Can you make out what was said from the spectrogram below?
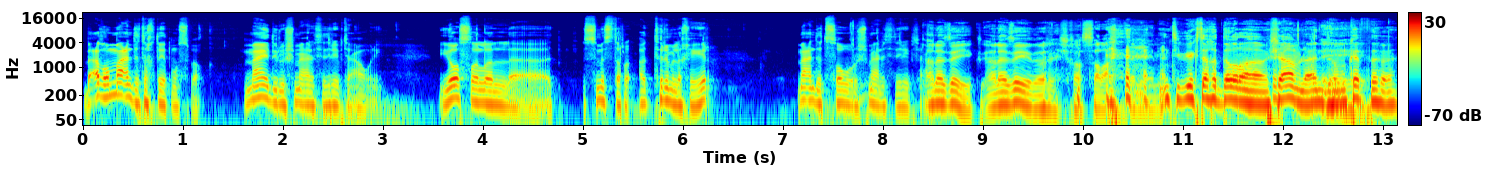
بعضهم ما عنده تخطيط مسبق ما يدري وش معنى تدريب تعاوني يوصل ال- السمستر الترم الأخير ما عنده تصور وش معنى تدريب تعاوني أنا زيك أنا زي ذول الأشخاص صراحة يعني. أنت فيك تاخذ دورة شاملة عندهم إيه. مكثفة.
